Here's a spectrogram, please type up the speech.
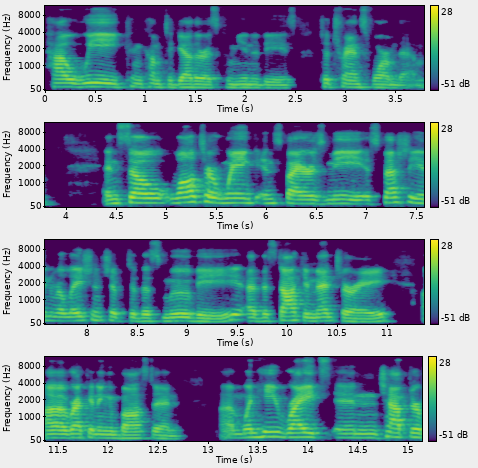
how we can come together as communities to transform them. And so Walter Wink inspires me, especially in relationship to this movie, uh, this documentary, uh, Reckoning in Boston, um, when he writes in chapter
